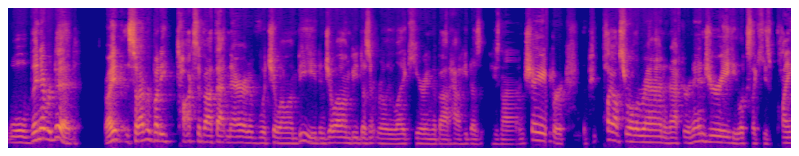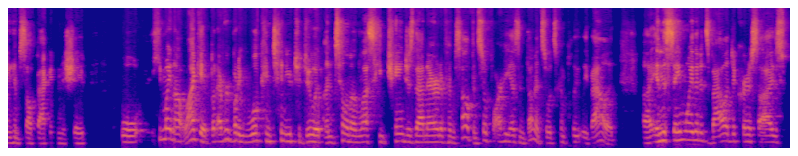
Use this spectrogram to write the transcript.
Well, they never did, right? So everybody talks about that narrative with Joel Embiid, and Joel Embiid doesn't really like hearing about how he does he's not in shape, or the playoffs roll around, and after an injury, he looks like he's playing himself back into shape well, he might not like it, but everybody will continue to do it until and unless he changes that narrative himself. And so far, he hasn't done it, so it's completely valid. Uh, in the same way that it's valid to criticize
